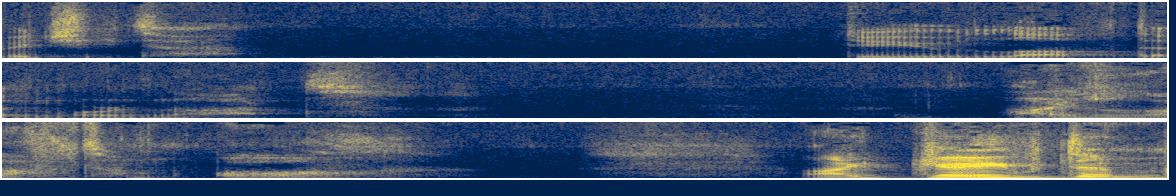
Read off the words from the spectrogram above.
Vegeta, do you love them or not? I love them all. I gave them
